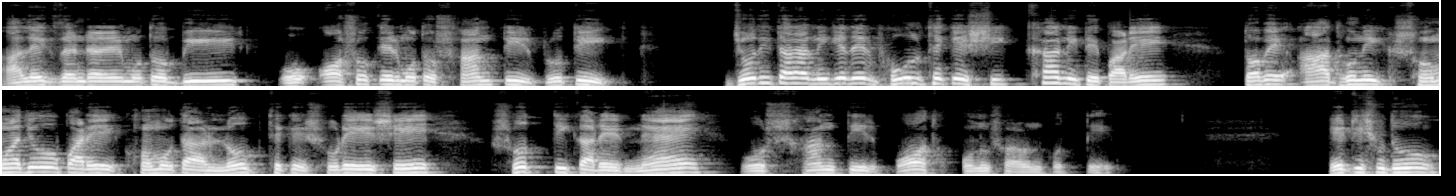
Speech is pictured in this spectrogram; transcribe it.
আলেকজান্ডারের মতো বীর ও অশোকের মতো শান্তির প্রতীক। যদি তারা নিজেদের ভুল থেকে শিক্ষা নিতে পারে, তবে আধুনিক সমাজও পারে ক্ষমতার লোভ থেকে সরে এসে সত্যিকারের ন্যায় ও শান্তির পথ অনুসরণ করতে। এটি শুধু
